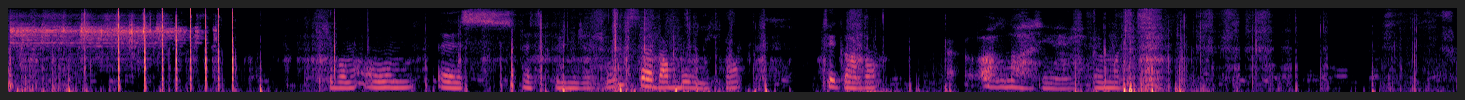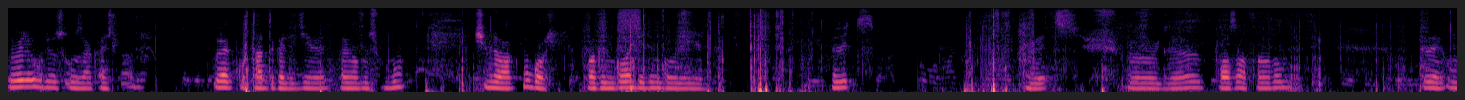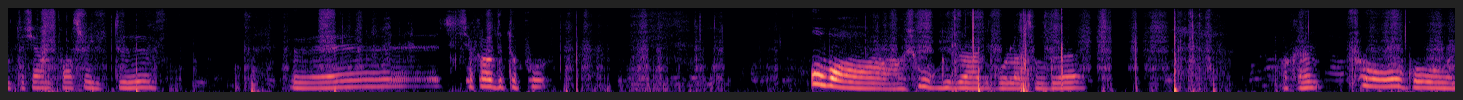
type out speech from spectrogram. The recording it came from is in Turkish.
Bana 10 S tıklayınca şu sıradan bu olursa tekrardan Allah diye Elmont Şöyle vuruyorsunuz arkadaşlar. Ve kurtardı kaleci evet ben yanlış vurdum. Şimdi bak bu gol. Bakın gol dedim gole girdi. Evet. Evet. Şöyle pas atalım. Evet muhteşem pasla gitti. Evet. Yakaladık topu. Oba! Çok güzel bir gol atıldı. Bakın. Çok gol.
